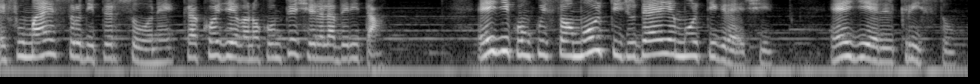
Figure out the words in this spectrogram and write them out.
e fu maestro di persone che accoglievano con piacere la verità. Egli conquistò molti giudei e molti greci. Egli era il Cristo.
